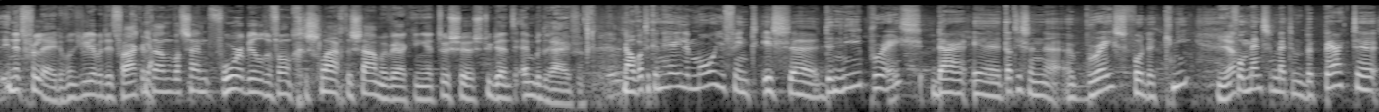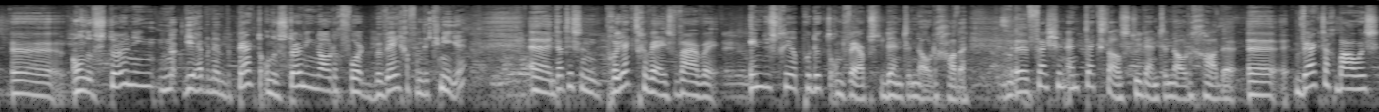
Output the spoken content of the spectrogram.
In het verleden, want jullie hebben dit vaker gedaan. Wat zijn voorbeelden van van geslaagde samenwerkingen tussen studenten en bedrijven? Nou, wat ik een hele mooie vind is uh, de knee brace. Daar, uh, dat is een uh, brace voor de knie. Ja? Voor mensen met een beperkte ondersteuning. Die hebben een beperkte ondersteuning nodig voor het bewegen van de knieën. dat is een project geweest waar we industrieel productontwerpstudenten nodig hadden. fashion- en textile studenten nodig hadden. werktuigbouwers,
